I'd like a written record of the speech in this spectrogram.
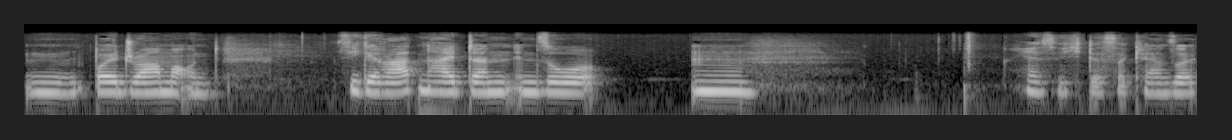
mm, Boy-Drama und sie geraten halt dann in so mh, mm. ja, wie ich das erklären soll.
